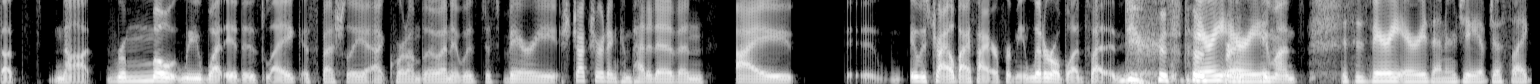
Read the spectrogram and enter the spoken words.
that's not remotely what it is like, especially at Cordon Bleu. And it was just very structured and competitive. And I, it was trial by fire for me, literal blood, sweat, and tears those Very first few Aries. months. this is very Aries energy of just like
